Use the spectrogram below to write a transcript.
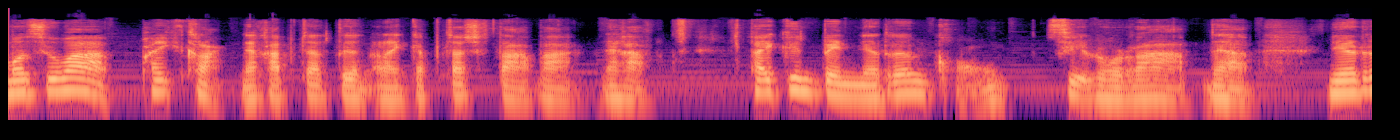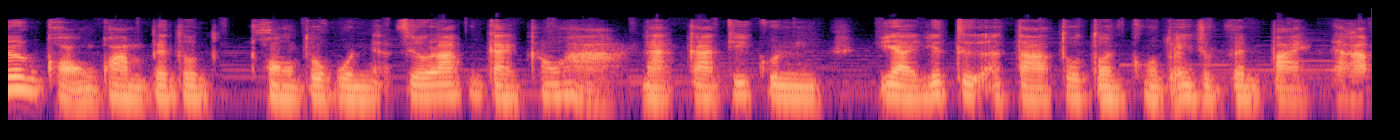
มันชื่อว่าไพ่ขลักนะครับ จะเตือนอะไรกับเจ้าชะตาบ้างนะครับไพ่ขึ้นเป็นในเรื่องของสิโรราบนะครับในเรื่องของความเป็นตัวของตัวคุณเนี่ยสิโรราบเป็นการเข้าหานะการที่คุณอย่ายึดถืออัตราตัวตนของตัวเองจนเกินไปนะครับ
